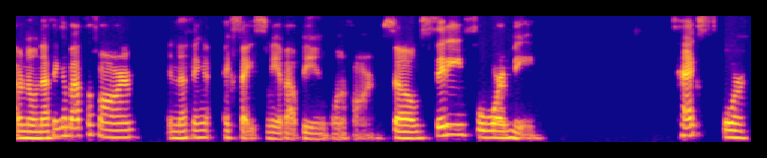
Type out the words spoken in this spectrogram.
I don't know nothing about the farm, and nothing excites me about being on a farm. So, city for me. Text or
